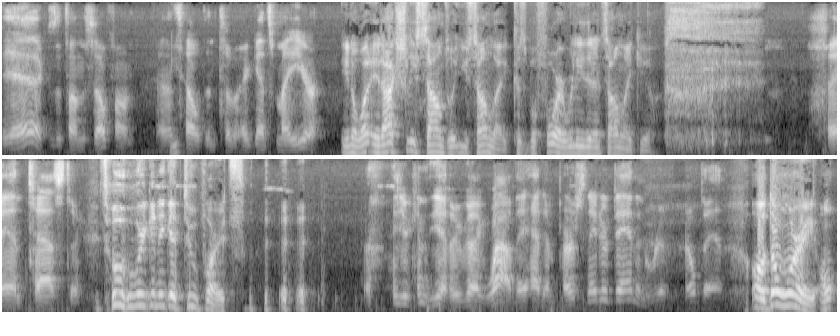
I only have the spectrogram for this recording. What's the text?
Yeah, because it's on the cell phone and it's held into against my ear. You know what? It actually sounds what you sound like. Because before, it really didn't sound like you. Fantastic. So we're gonna get two parts. You can, yeah, they'll be like, wow, they had impersonator Dan and real, real Dan. Oh, don't worry. O-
